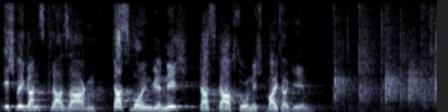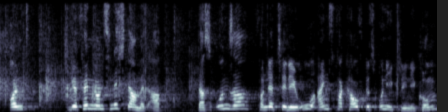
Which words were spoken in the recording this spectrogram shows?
Ich will ganz klar sagen, das wollen wir nicht. Das darf so nicht weitergehen. Und wir finden uns nicht damit ab, dass unser von der CDU einst verkauftes Uniklinikum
